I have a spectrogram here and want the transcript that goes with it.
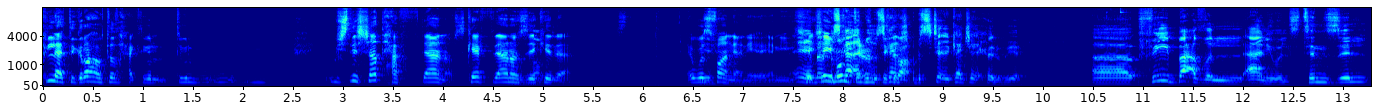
كلها تقراها وتضحك. تقول تقول وش ذي الشطحة في ثانوس كيف ثانوس زي. كذا؟ It was إيه. fun يعني يعني إيه، شيء بس ممتع بس كان بس كان شيء حلو إيه. آه في بعض الانيولز تنزل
